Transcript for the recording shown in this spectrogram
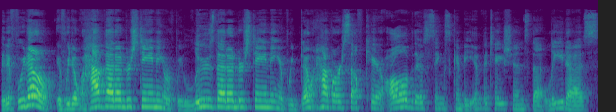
But if we don't, if we don't have that understanding, or if we lose that understanding, if we don't have our self care, all of those things can be invitations that lead us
